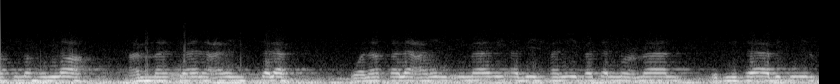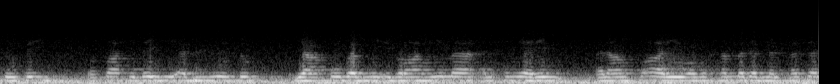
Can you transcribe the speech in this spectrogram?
رحمه الله عما كان عليه السلف ونقل عن الإمام أبي حنيفة النعمان بن ثابت الكوفي وصاحبيه أبي يوسف يعقوب بن إبراهيم الحميري الأنصاري ومحمد بن الحسن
